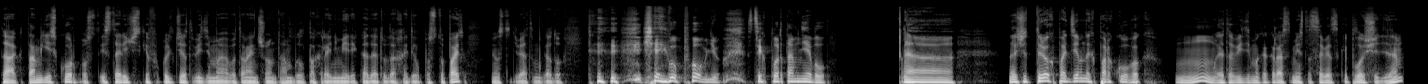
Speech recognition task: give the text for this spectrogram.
так, там есть корпус, исторический факультет, видимо, вот раньше он там был, по крайней мере, когда я туда ходил поступать, в 99 году. Я его помню, с тех пор там не был. Значит, трех подземных парковок. М-м, это, видимо, как раз место Советской площади, да?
